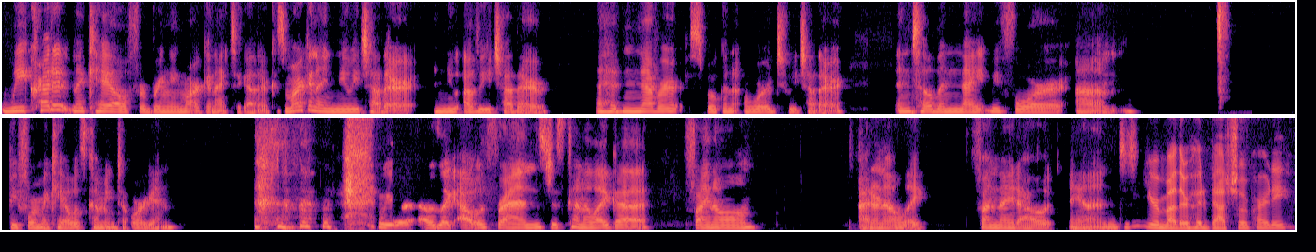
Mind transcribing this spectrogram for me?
we credit Mikhail for bringing Mark and I together because Mark and I knew each other, knew of each other. I had never spoken a word to each other until the night before um, before Mikhail was coming to Oregon. we were I was like out with friends, just kind of like a final, I don't know, like fun night out and your motherhood bachelor party.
